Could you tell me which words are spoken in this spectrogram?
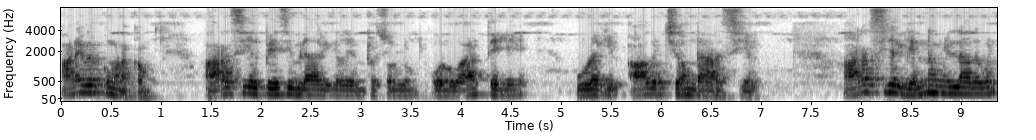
அனைவருக்கும் வணக்கம். அரசியல் பேசிவிடாதீர்கள் என்று சொல்லும் ஒரு வார்த்தையே உலகில் ஆகச்சிறந்த அரசியல். அரசியல் எண்ணம் இல்லாதவன்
